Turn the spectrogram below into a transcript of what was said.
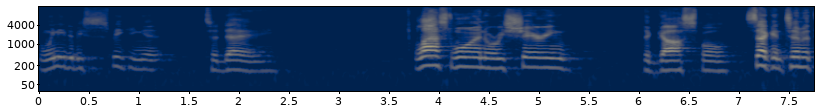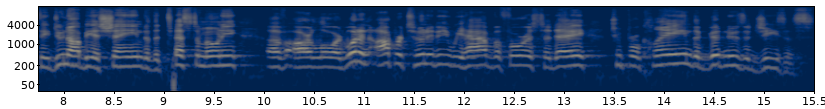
And we need to be speaking it today. Last one, are we sharing the gospel. Second Timothy, do not be ashamed of the testimony of our Lord. What an opportunity we have before us today to proclaim the good news of Jesus.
